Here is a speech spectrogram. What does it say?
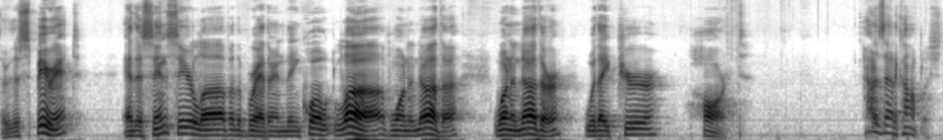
through the Spirit and the sincere love of the brethren, then quote, love one another, one another with a pure heart. How is that accomplished?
